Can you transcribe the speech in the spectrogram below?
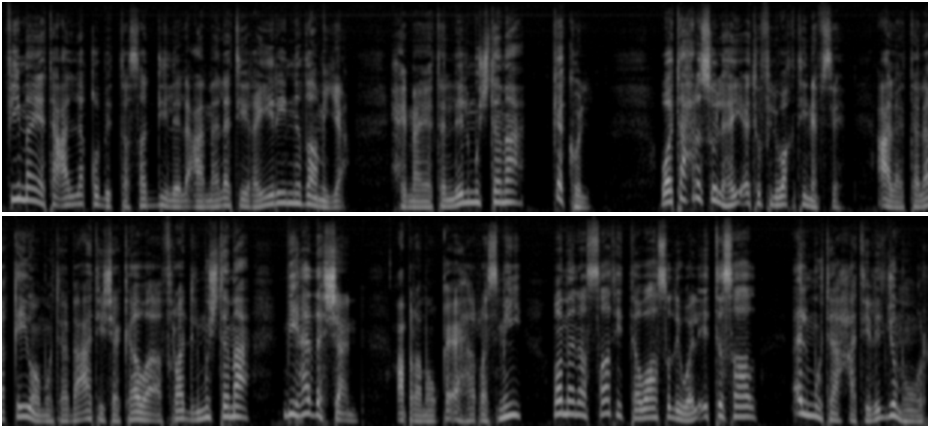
فيما يتعلق بالتصدي للعمالة غير النظامية حماية للمجتمع ككل. وتحرص الهيئة في الوقت نفسه على تلقي ومتابعة شكاوى أفراد المجتمع بهذا الشأن عبر موقعها الرسمي ومنصات التواصل والاتصال المتاحة للجمهور.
